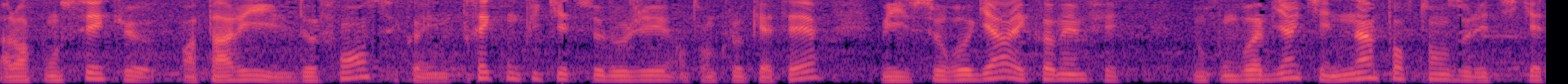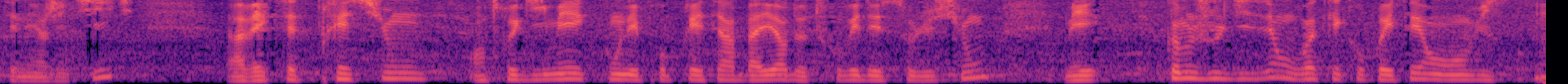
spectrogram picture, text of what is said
Alors qu'on sait qu'à Paris, Île-de-France, c'est quand même très compliqué de se loger en tant que locataire, mais ce regard est quand même fait. Donc on voit bien qu'il y a une importance de l'étiquette énergétique, avec cette pression, entre guillemets, qu'ont les propriétaires bailleurs de trouver des solutions. Mais comme je vous le disais, on voit que les propriétaires ont envie, mm.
